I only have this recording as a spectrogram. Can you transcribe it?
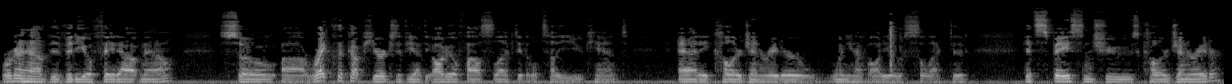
We're going to have the video fade out now. So uh, right click up here because if you have the audio file selected it will tell you you can't add a color generator when you have audio selected. Hit space and choose color generator.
